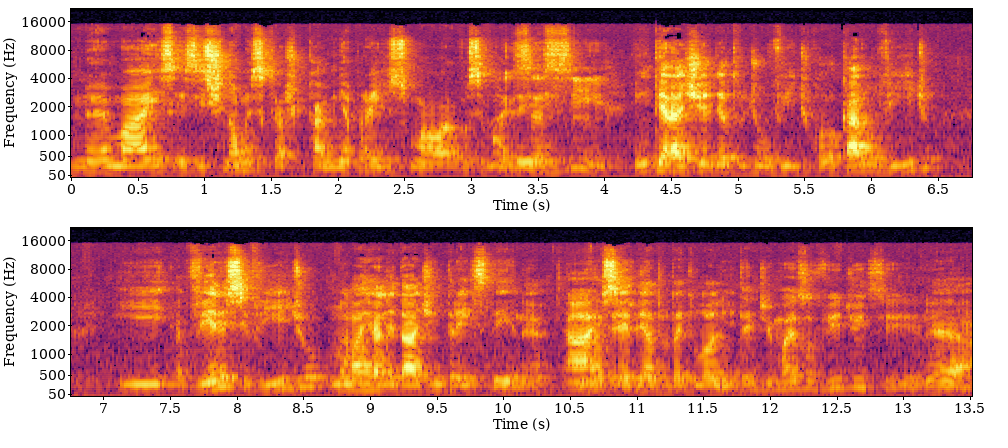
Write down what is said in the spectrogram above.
né? Mas existe não, mas acho que caminha para isso. Uma hora você Mas poder assim, interagir dentro de um vídeo, colocar um vídeo e ver esse vídeo numa realidade em 3D, né? Ah, e você entendi. dentro daquilo ali. entendi, mas o vídeo em si É,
